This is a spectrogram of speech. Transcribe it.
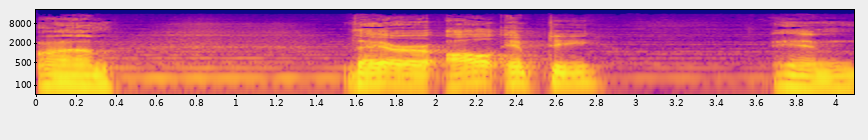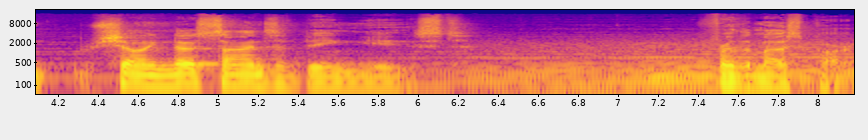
Um, they are all empty and showing no signs of being used for the most part.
